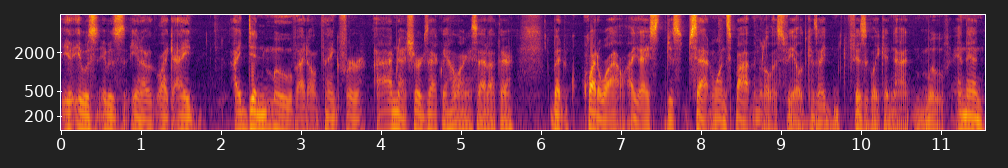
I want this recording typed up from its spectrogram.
it was, it was, you know, like I I didn't move. I don't think for I'm not sure exactly how long I sat out there, but quite a while. I just sat in one spot in the middle of this field because I physically could not move. And then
